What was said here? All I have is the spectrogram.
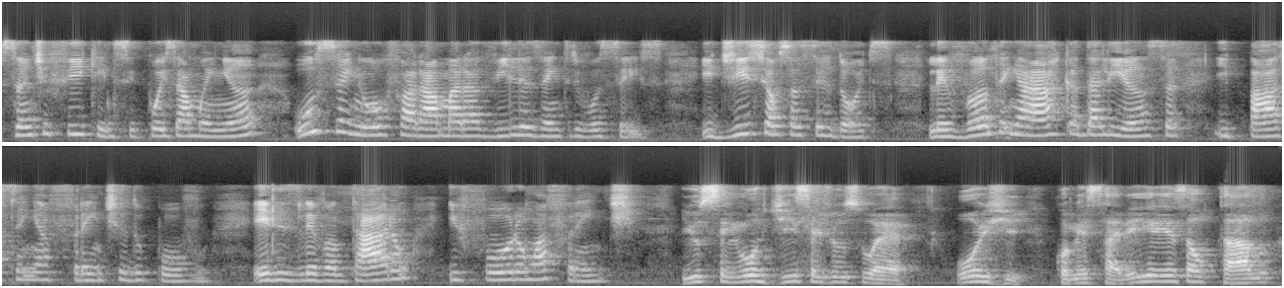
santifiquem-se, pois amanhã o Senhor fará maravilhas entre vocês. E disse aos sacerdotes: Levantem a arca da aliança e passem à frente do povo. Eles levantaram e foram à frente. E o Senhor disse a Josué: Hoje começarei a exaltá-lo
